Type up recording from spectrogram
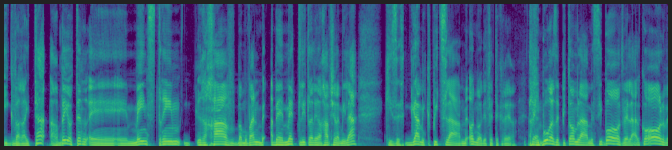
היא כבר הייתה הרבה יותר אה, אה, מיינסטרים רחב במובן באמת literally רחב של המילה. כי זה גם הקפיץ לה מאוד מאוד יפה את הקריירה. כן. החיבור הזה פתאום למסיבות ולאלכוהול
